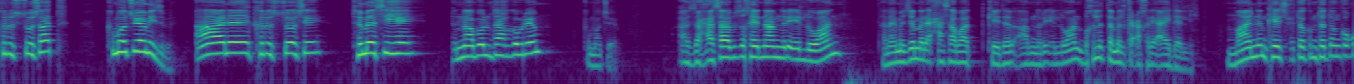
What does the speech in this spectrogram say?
ክርስቶሳት ክመፁ እዮም እዩ ዝብል ኣነ ክርስቶስ እየ ትመሲሄ እናበሉ እንታይ ክገብሩ እዮም ክመፁ እዮም ኣዚ ሓሳብ እዚ ከድና ብ ንርእየሉ እዋን እታ ናይ መጀመርያ ሓሳባት ከይደ ኣብ ንርእየሉ እዋን ብክልተ መልክዕ ክርኣ ይደሊ ማንም ከይስሕተኩም ተጠንቀቑ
